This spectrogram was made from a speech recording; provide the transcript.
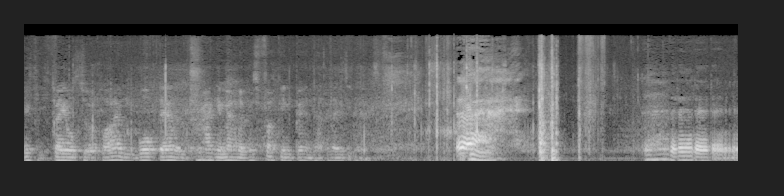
If he fails to reply, we walk down and drag him out of his fucking bed, that lazy ass. Da, da, da, da.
